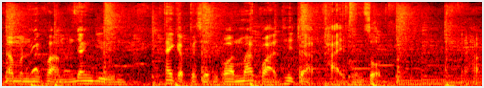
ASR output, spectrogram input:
แล้วมันมีความยั่งยืนให้กับเกษตรกรมากกว่าที่จะขายผลสดนะครับ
